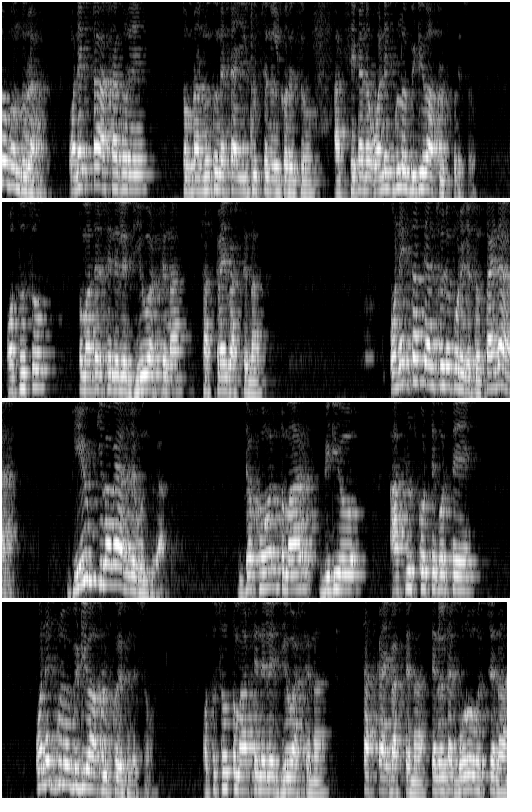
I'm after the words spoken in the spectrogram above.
তো বন্ধুরা, অনেকটা আশা করে তোমরা নতুন একটা ইউটিউব চ্যানেল করেছ আর সেখানে অনেকগুলো ভিডিও আপলোড করেছ। অথচ তোমাদের চ্যানেলে ভিউ আসছে না, সাবস্ক্রাইব আসছে না। অনেকটা টেনশনে পড়ে গেছো, তাই না? ভিউ কীভাবে আসবে বন্ধুরা? যখন তোমার ভিডিও আপলোড করতে করতে অনেকগুলো ভিডিও আপলোড করে ফেলেছো, অথচ তোমার চ্যানেলে ভিউ আসছে না। সাবস্ক্রাইব আসছে না চ্যানেলটা গ্রো হচ্ছে না।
